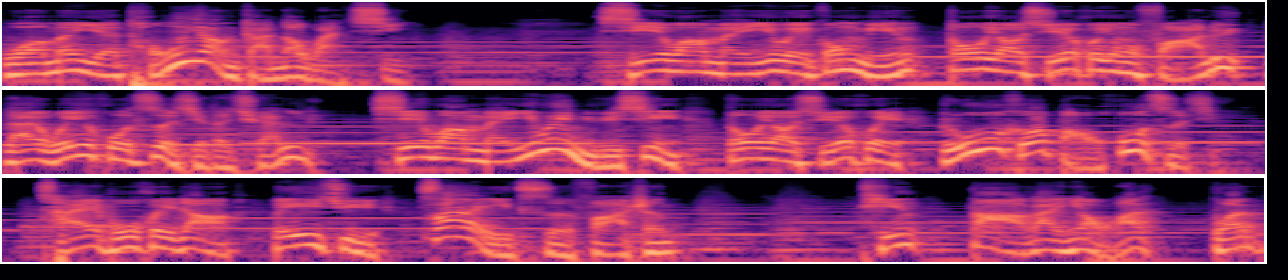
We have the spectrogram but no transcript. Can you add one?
我们也同样感到惋惜。希望每一位公民都要学会用法律来维护自己的权利。希望每一位女性都要学会如何保护自己。才不会让悲剧再次发生。听大案要案，观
